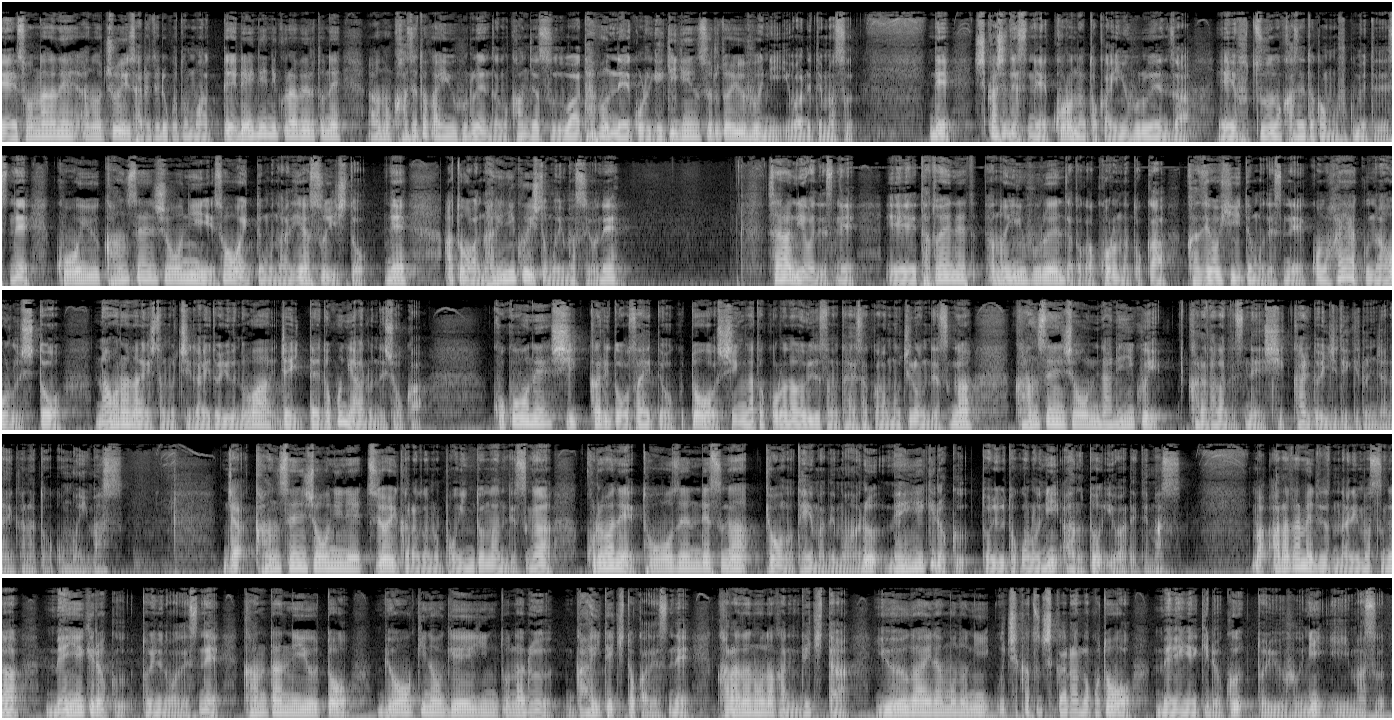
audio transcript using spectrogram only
えー、そんなね、あの、注意されてることもあって、例年に比べるとね、あの、風邪とかインフルエンザの患者数は多分ね、これ激減するというふうに言われてます。で、しかしですね、コロナとかインフルエンザ、えー、普通の風邪とかも含めてですね、こういう感染症にそうは言ってもなりやすい人、ね、あとはなりにくい人もいますよね。さらに言えばですね、えー、たとえね、あの、インフルエンザとかコロナとか風邪をひいてもですね、この早く治る人、治らない人の違いというのは、じゃあ一体どこにあるんでしょうか？ここをね、しっかりと押さえておくと、新型コロナウイルスの対策はもちろんですが、感染症になりにくい体がですね、しっかりと維持できるんじゃないかなと思います。じゃあ、感染症にね、強い体のポイントなんですが、これはね、当然ですが、今日のテーマでもある免疫力というところにあると言われてます。まあ、改めてとなりますが、免疫力というのはですね、簡単に言うと、病気の原因となる外敵とかですね、体の中にできた有害なものに打ち勝つ力のことを免疫力というふうに言います。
